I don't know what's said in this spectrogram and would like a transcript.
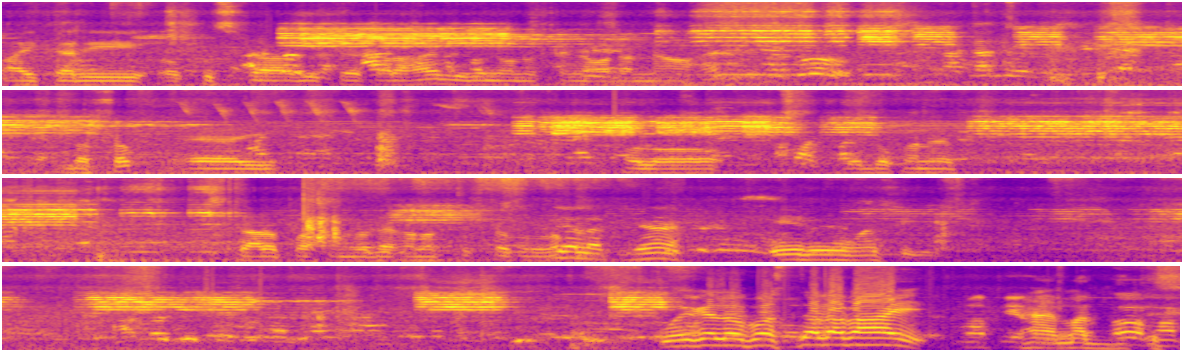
পাইকারি ও খুচরা বিক্রয় করা হয় বিভিন্ন অনুষ্ঠানে অর্ডার নেওয়া হয় দর্শক এই হলো এই দোকানের চারো পাশ আমরা দেখানোর চেষ্টা করলাম। হ্যাঁ। এই রুই মাছি কই গেল বস্তাটা ভাই। হ্যাঁ মাপ হ্যাঁ,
